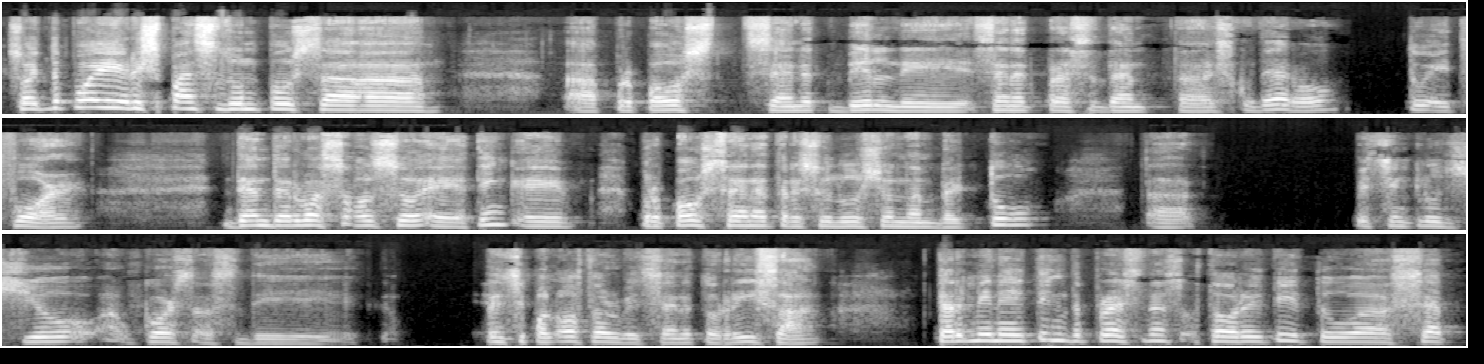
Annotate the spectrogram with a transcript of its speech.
So ito po ay response dun po sa uh, proposed Senate bill ni Senate President uh, Escudero 284. Then there was also, a, I think, a proposed Senate resolution number two, uh, which includes you, of course, as the principal author with Senator Risa, terminating the president's authority to uh, set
